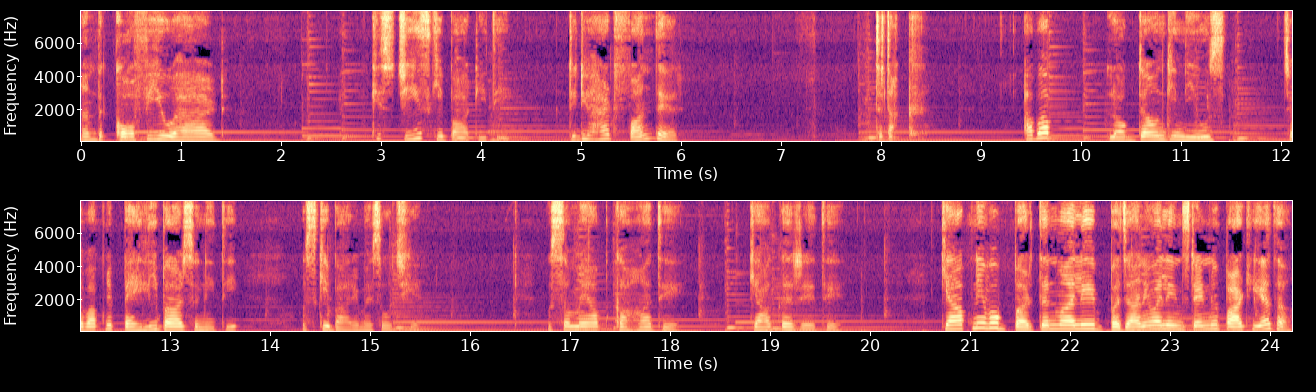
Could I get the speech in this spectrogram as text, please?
And the coffee you had? किस चीज़ की पार्टी थी? Did you had fun there चटक। अब आप लॉकडाउन की न्यूज़ जब आपने पहली बार सुनी थी, उसके बारे में सोचिए। उस समय आप कहाँ थे? क्या कर रहे थे? क्या आपने वो बर्तन वाले, बजाने वाले इंसिडेंट में पार्ट लिया था?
